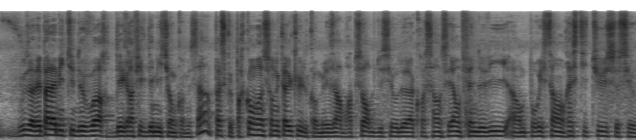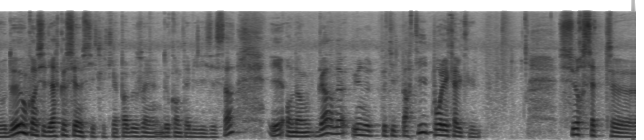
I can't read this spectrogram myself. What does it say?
Vous n'avez pas l'habitude de voir des graphiques d'émissions comme ça, parce que par convention de calcul, comme les arbres absorbent du CO2 à la croissance et en fin de vie, en pourrissant, restituent ce CO2, on considère que c'est un cycle, qu'il n'y a pas besoin de comptabiliser ça, et on en garde une petite partie pour les calculs. Sur cette euh,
